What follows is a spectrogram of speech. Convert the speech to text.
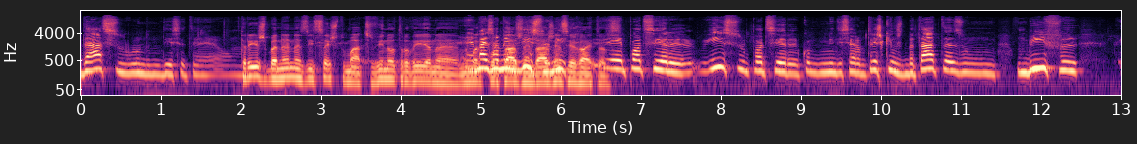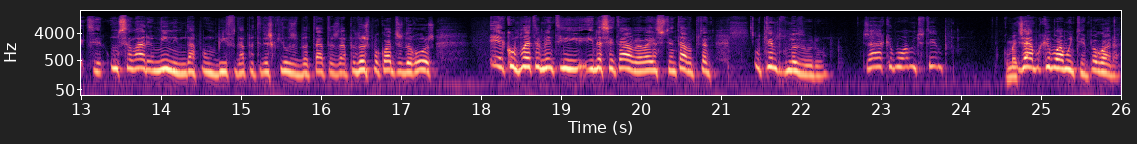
dá, segundo me disse até. Um... Três bananas e seis tomates. Vi no outro dia na, numa é mais reportagem da agência Reuters. É, pode ser isso, pode ser, como me disseram, três quilos de batatas, um, um bife. Quer dizer, um salário mínimo dá para um bife, dá para três quilos de batatas, dá para dois pacotes de arroz. É completamente inaceitável, é insustentável. Portanto o tempo de Maduro já acabou há muito tempo. É que... Já acabou há muito tempo. Agora.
